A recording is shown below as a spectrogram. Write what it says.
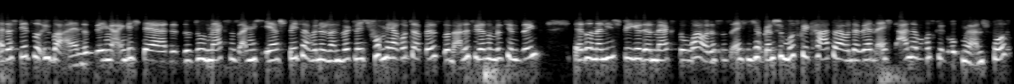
äh, das steht so über allem. Deswegen eigentlich der, du merkst es eigentlich eher später, wenn du dann wirklich vom Meer runter bist und alles wieder so ein bisschen sinkt, der Adrenalinspiegel, dann merkst du, wow, das ist echt, ich habe ganz schön Muskelkater und da werden echt alle Muskelgruppen beansprucht.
